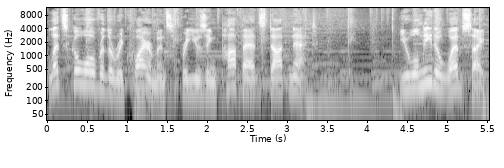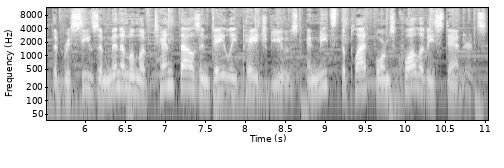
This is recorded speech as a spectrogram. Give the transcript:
let's go over the requirements for using popads.net. You will need a website that receives a minimum of 10,000 daily page views and meets the platform's quality standards.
